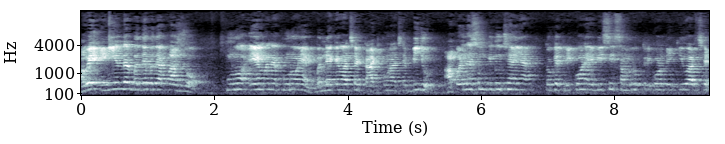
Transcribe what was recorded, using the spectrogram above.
હવે એની અંદર બધે બધા ખાસ જો ખૂણો M અને ખૂણો N. બંને કેવા છે? કાટખૂણા છે. બીજું, આપણને શું કીધું છે અહીંયા? તો કે ત્રિકોણ ABC સમરૂપ ત્રિકોણ PQR છે.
